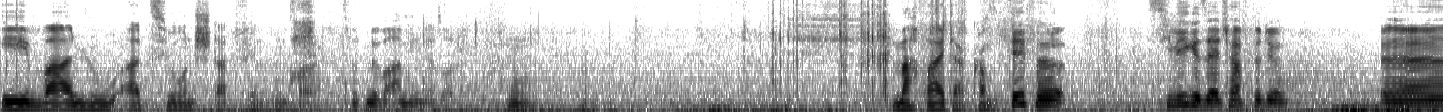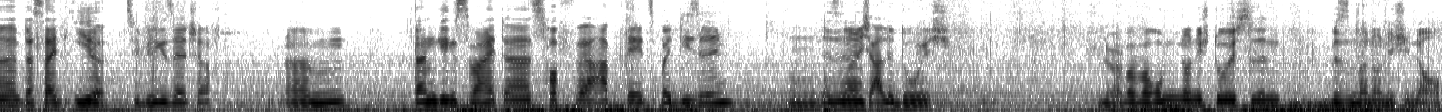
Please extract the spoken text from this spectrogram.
Evaluation stattfinden soll. Es wird mir warm hier in der Sonne. Mach weiter, komm. Hilfe! Zivilgesellschaft bitte. Äh, das seid ihr, Zivilgesellschaft. Ähm, dann ging es weiter, Software-Updates bei Dieseln. Da sind noch nicht alle durch. Nö. Aber warum die noch nicht durch sind, wissen wir noch nicht genau.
